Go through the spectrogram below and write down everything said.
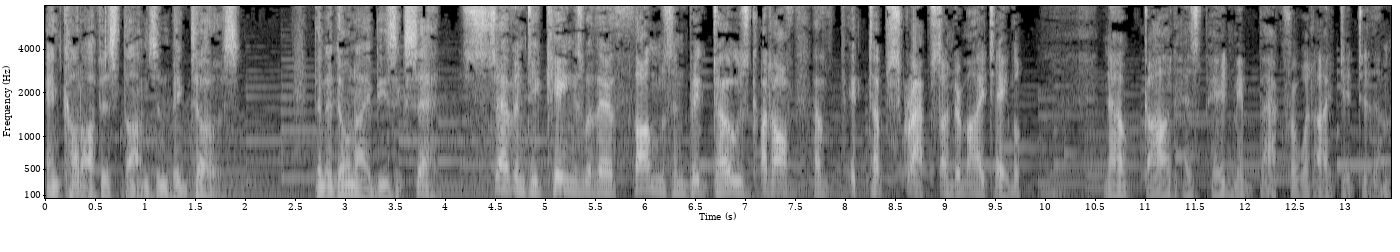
and cut off his thumbs and big toes. Then Adoni-Bezek said, Seventy kings with their thumbs and big toes cut off have picked up scraps under my table. Now God has paid me back for what I did to them.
